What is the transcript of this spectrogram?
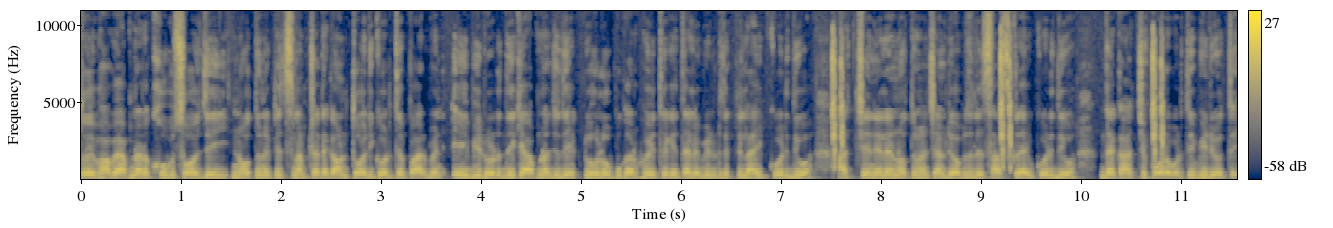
তো এইভাবে আপনারা খুব সহজেই নতুন একটি স্ন্যাপচ্যাট অ্যাকাউন্ট তৈরি করতে পারবেন। এই ভিডিওটা দেখে আপনার যদি একটু হলেও উপকার হয়ে থাকে, তাহলে ভিডিওতে একটি লাইক করে দিও। আর চ্যানেলে নতুন চ্যানেলটি অবশ্যই সাবস্ক্রাইব করে দিও। দেখা হচ্ছে পরবর্তী ভিডিওতে।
